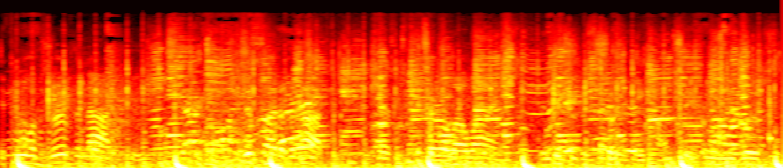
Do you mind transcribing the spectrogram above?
If you will observe the knot, this side of the knot has two parallel lines. This is such a time saver.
